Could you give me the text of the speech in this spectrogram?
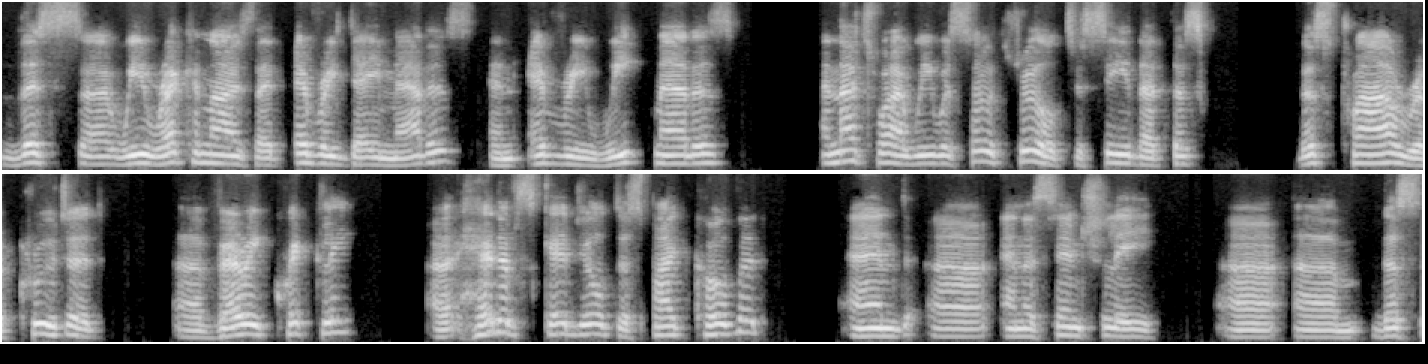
this uh, we recognize that every day matters and every week matters, and that's why we were so thrilled to see that this this trial recruited very quickly, ahead of schedule despite COVID, and and essentially uh, um, this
